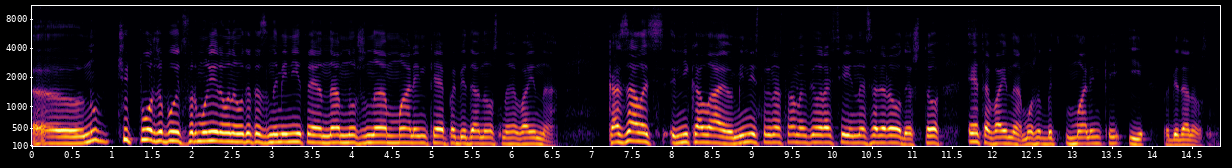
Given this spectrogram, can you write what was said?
Э, ну, чуть позже будет сформулирована вот эта знаменитая «нам нужна маленькая победоносная война». Казалось Николаю, министру иностранных дел России Нессельроде, что эта война может быть маленькой и победоносной.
